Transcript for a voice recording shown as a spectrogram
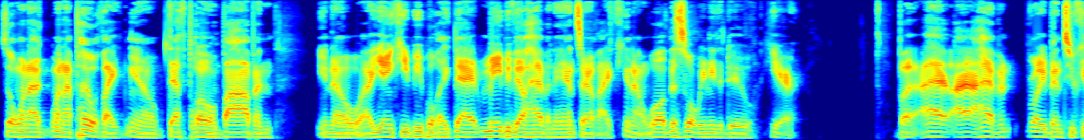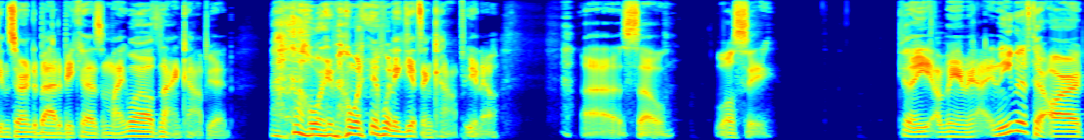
So when I when I play with like you know Death Blow and Bob and you know uh, Yankee people like that, maybe they'll have an answer like you know, well, this is what we need to do here. But I I haven't really been too concerned about it because I'm like, well, it's not in comp yet. I'll worry about when it, when it gets in comp, you know. Uh, so we'll see. I mean, and even if there are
